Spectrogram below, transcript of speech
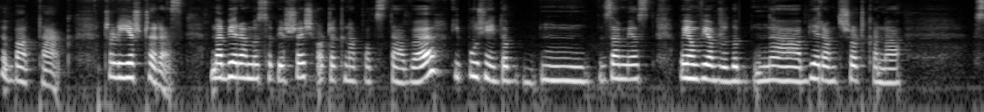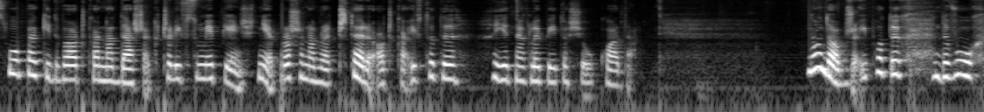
Chyba tak. Czyli jeszcze raz. Nabieramy sobie 6 oczek na podstawę i później do, mm, zamiast, bo ja mówiłam, że do, nabieram 3 oczka na słupek i 2 oczka na daszek, czyli w sumie 5. Nie, proszę nabrać 4 oczka i wtedy jednak lepiej to się układa. No dobrze, i po tych dwóch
